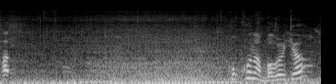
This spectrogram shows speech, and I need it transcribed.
사... 코코넛 먹을 겨?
